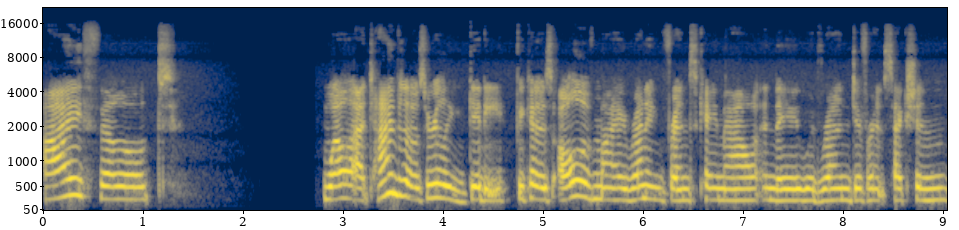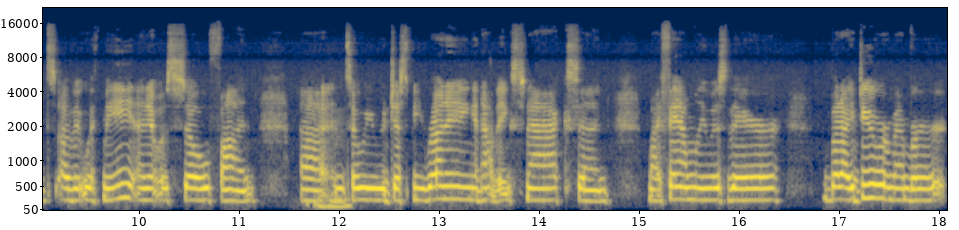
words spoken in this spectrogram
I felt well, at times I was really giddy because all of my running friends came out and they would run different sections of it with me, and it was so fun. Uh, mm-hmm. And so we would just be running and having snacks, and my family was there. But I do remember,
